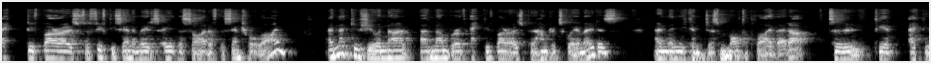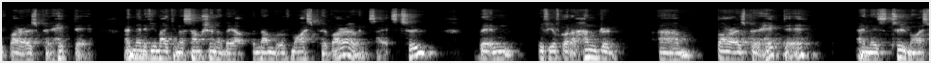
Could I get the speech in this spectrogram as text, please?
active burrows for 50 centimetres either side of the central line. And that gives you a, no, a number of active burrows per 100 square metres. And then you can just multiply that up to, to get active burrows per hectare. And then if you make an assumption about the number of mice per burrow and say it's two, then if you've got 100 um, burrows per hectare and there's two mice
